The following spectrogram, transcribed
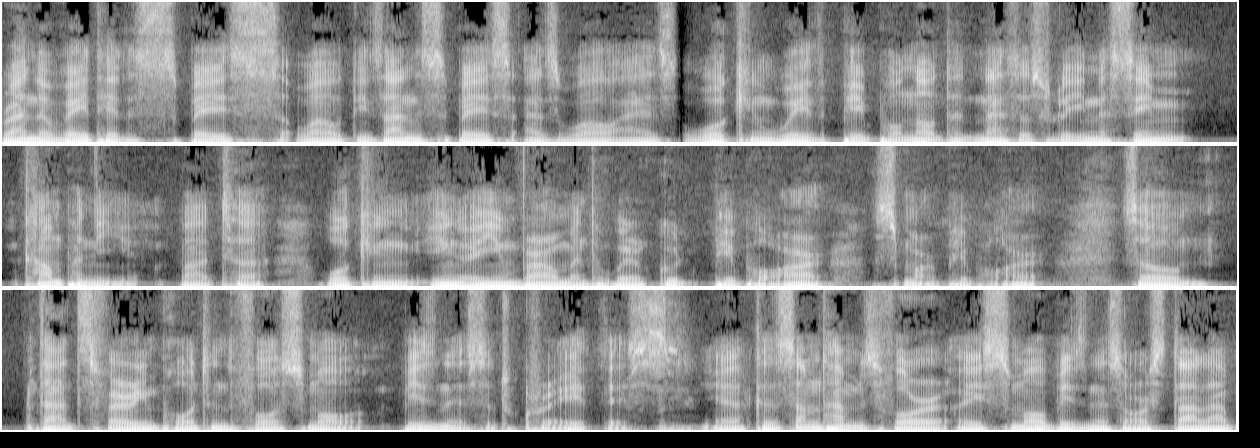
renovated space, well designed space, as well as working with people, not necessarily in the same company, but uh, working in an environment where good people are, smart people are. So that's very important for small business to create this. Yeah, because sometimes for a small business or startup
